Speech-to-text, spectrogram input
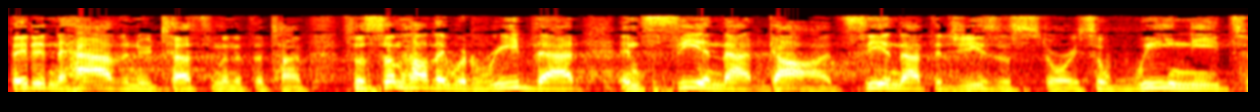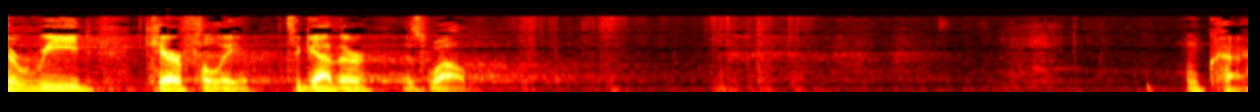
They didn't have a New Testament at the time. So somehow they would read that and see in that God, see in that the Jesus story. So we need to read carefully together as well. Okay.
